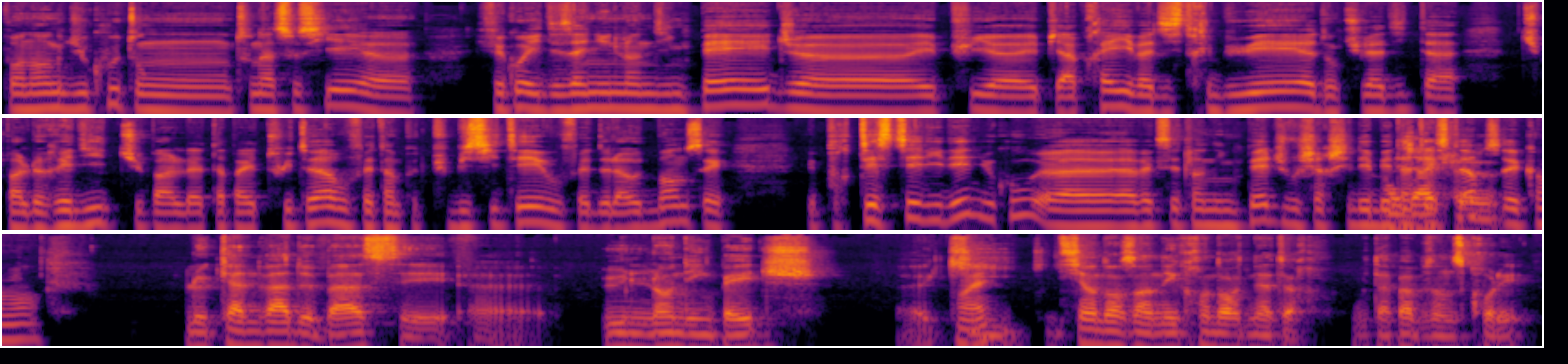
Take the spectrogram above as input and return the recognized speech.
pendant que du coup ton, ton associé euh, il fait quoi? Il design une landing page et puis et puis après il va distribuer. Donc tu l'as dit, tu parles de Reddit, tu parles, as parlé de Twitter, vous faites un peu de publicité, vous faites de l'outbound. C'est et pour tester l'idée du coup avec cette landing page, vous cherchez des bêta testeurs. C'est comment Le Canva de base c'est une landing page qui, qui, tient dans un écran d'ordinateur où t'as pas besoin de scroller.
